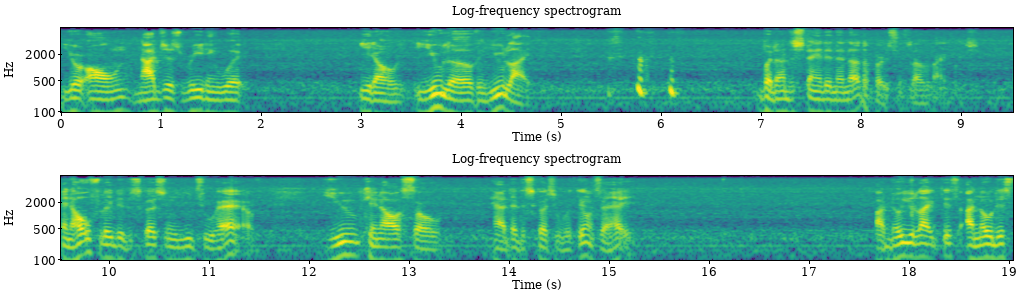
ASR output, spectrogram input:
your own, not just reading what you know you love and you like, but understanding another person's love language. And hopefully, the discussion you two have, you can also have that discussion with them and say, hey, I know you like this. I know this.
